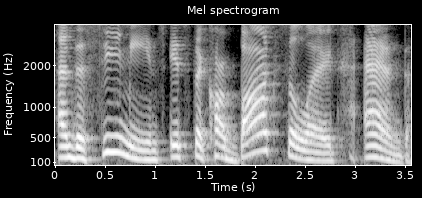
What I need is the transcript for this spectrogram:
And the C means it's the carboxylate end.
